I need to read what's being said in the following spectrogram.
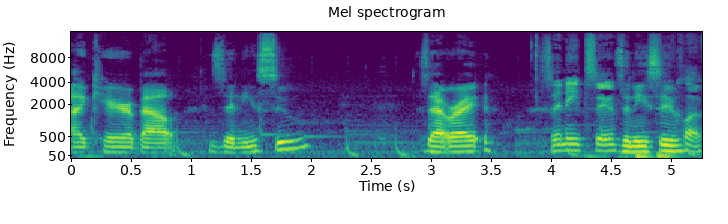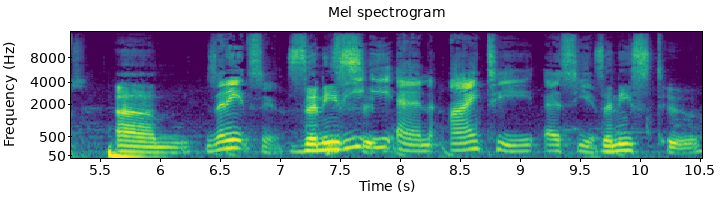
I care about Zenitsu. Is that right? Zenitsu. Zenitsu. Close. Um, Zenitsu. Zenitsu. Z e n i t s u. Zenitsu.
